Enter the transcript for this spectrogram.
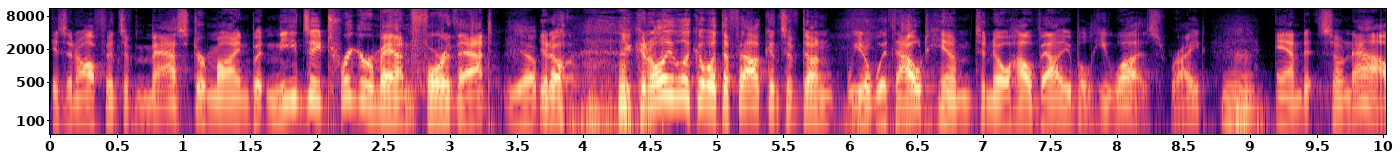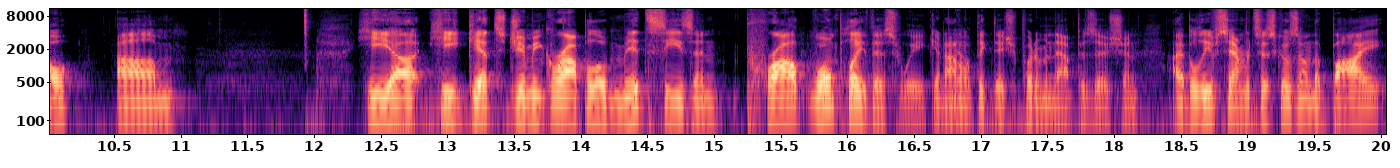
is an offensive mastermind, but needs a trigger man for that. Yep. You know, you can only look at what the Falcons have done, you know, without him to know how valuable he was, right? And so now. Um, he uh, he gets Jimmy Garoppolo midseason. Prob won't play this week, and I don't think they should put him in that position. I believe San Francisco's on the bye.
